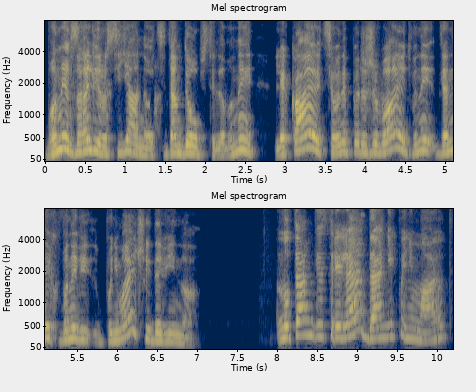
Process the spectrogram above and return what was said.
Вони взагалі росіяни, оці там, де обстріли, вони лякаються, вони переживають, вони для них вони розуміють, що йде війна. Ну, там, где стреляют, да, они понимают.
